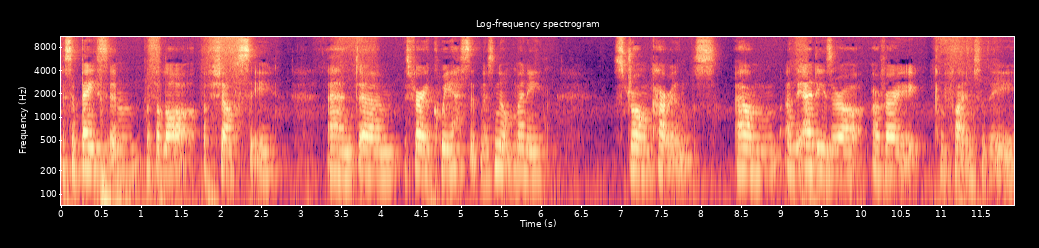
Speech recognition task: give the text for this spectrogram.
it's a basin with a lot of shelf sea, and um, it's very quiescent. There's not many strong currents, um, and the eddies are are very confined to the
